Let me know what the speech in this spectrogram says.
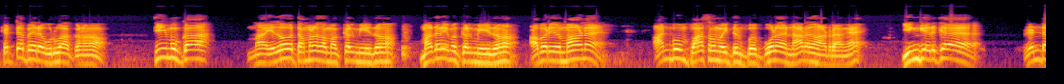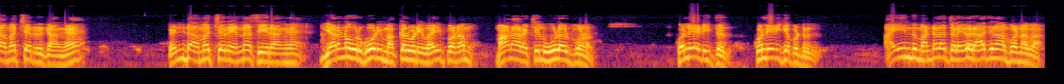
கெட்ட பேரை உருவாக்கணும். திமுக ம- ஏதோ தமிழக மக்கள் மீதும் மதுரை மக்கள் மீதும் அபரிதமான அன்பும் பாசம் வைத்திருப்பது போல நாடகம் ஆடுறாங்க. இங்க இருக்க ரெண்டு அமைச்சர் இருக்காங்க. ரெண்டு அமைச்சர் என்ன செய்யறாங்க இருநூறு கோடி மக்களுடைய வரிப்பணம் மாநகராட்சியில் ஊழல் போனது. கொள்ளையடித்தது. கொள்ளையடிக்கப்பட்டிருக்கு. ஐந்து மண்டல தலைவர் ராஜினாமா பண்ணவன்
